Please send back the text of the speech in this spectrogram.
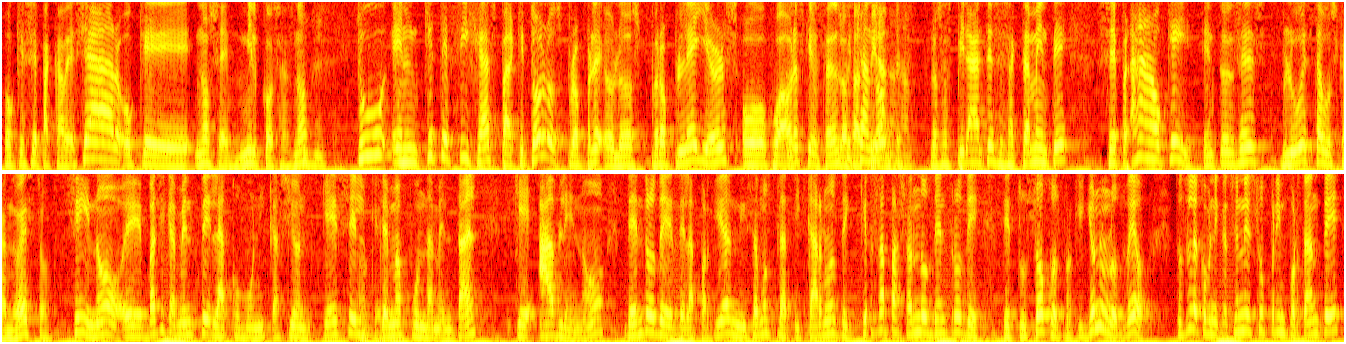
o que sepa cabecear, o que, no sé, mil cosas, ¿no? ¿Tú en qué te fijas para que todos los pro, play- los pro players o jugadores que nos están Los escuchando, aspirantes. Ajá. los aspirantes exactamente, sepan, ah, ok, entonces Blue está buscando esto. Sí, no, eh, básicamente la comunicación, que es el tema fundamental que hable, ¿no? Dentro de, de la partida necesitamos platicarnos de qué está pasando dentro de, tus ojos, porque yo no los veo. Entonces la comunicación es súper importante.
